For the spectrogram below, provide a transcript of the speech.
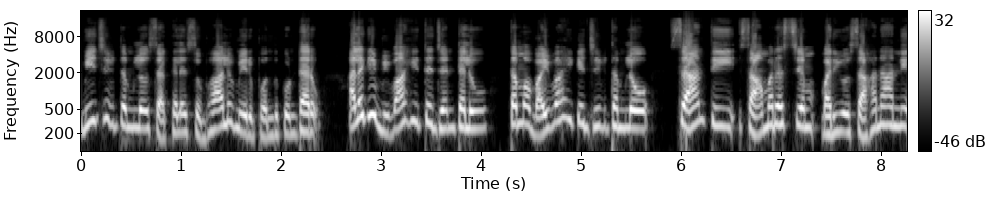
మీ జీవితంలో సకల శుభాలు మీరు పొందుకుంటారు. అలాగే వివాహిత జంటలు తమ వైవాహిక జీవితంలో శాంతి సామరస్యం మరియు సహనాన్ని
